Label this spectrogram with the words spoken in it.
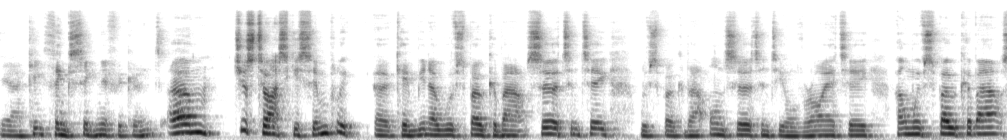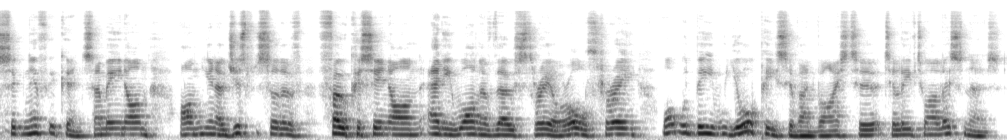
Yeah, keep things significant. Um, just to ask you simply, uh, Kym, you know, we've spoke about certainty, we've spoke about uncertainty or variety, and we've spoke about significance. I mean, on on you know, just sort of focusing on any one of those three or all three, what would be your piece of advice to to leave to our listeners?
